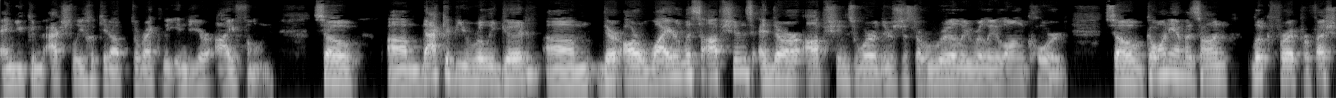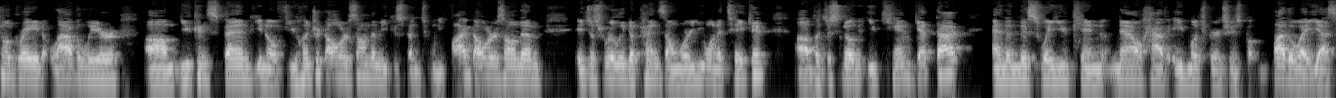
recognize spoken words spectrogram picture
and you can actually hook it up directly into your iPhone. So um, that could be really good. Um, there are wireless options, and there are options where there's just a really, really long cord. So go on Amazon, look for a professional grade lavalier. Um, you can spend, you know, a few hundred dollars on them. You can spend twenty-five dollars on them. It just really depends on where you want to take it. Uh, but just know that you can get that. And then this way you can now have a much better experience. But by the way, yes,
